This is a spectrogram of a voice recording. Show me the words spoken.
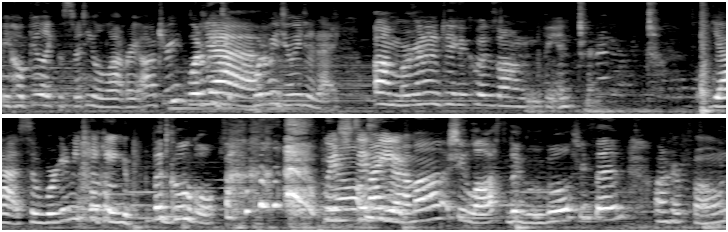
we hope you like this video a lot, right Audrey? What are we Yeah. do- what are we doing today? Um, we're gonna take a quiz on the internet. Yeah, so we're gonna be taking The Google. Which you know, Disney- My grandma, she lost the Google, she said, on her phone.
